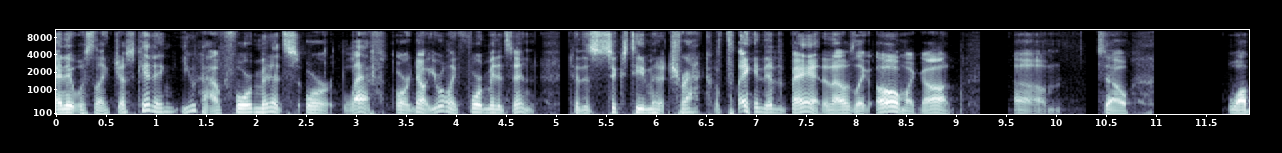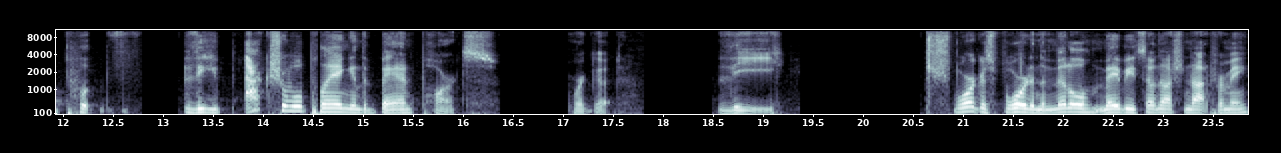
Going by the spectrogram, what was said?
And it was like, just kidding. You have four minutes or left, or no, you're only four minutes in to this 16 minute track of playing in the band. And I was like, oh my God. Um, so while the actual playing in the band parts were good, the smorgasbord in the middle, maybe so much not for me.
